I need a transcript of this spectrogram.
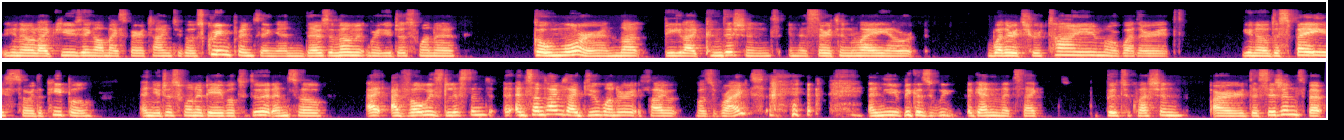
you know like using all my spare time to go screen printing and there's a moment where you just want to go more and not be like conditioned in a certain way or whether it's your time or whether it's you know the space or the people and you just want to be able to do it. And so I, I've always listened, and sometimes I do wonder if I was right. and you, because we, again, it's like good to question our decisions. But,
